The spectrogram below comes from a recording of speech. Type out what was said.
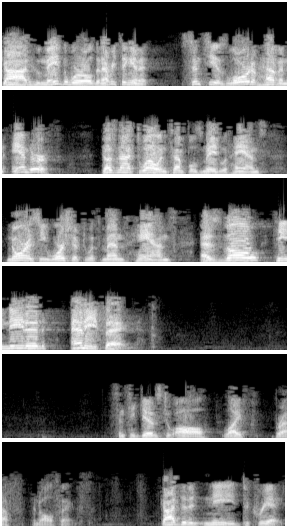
God, who made the world and everything in it, since He is Lord of heaven and earth, does not dwell in temples made with hands, nor is he worshipped with men's hands as though he needed anything. Since he gives to all life, breath, and all things. God didn't need to create.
